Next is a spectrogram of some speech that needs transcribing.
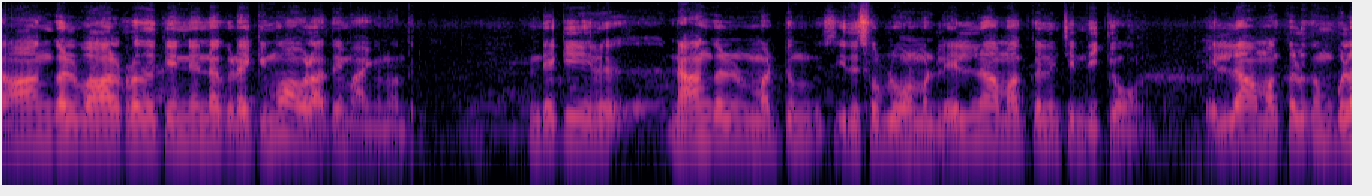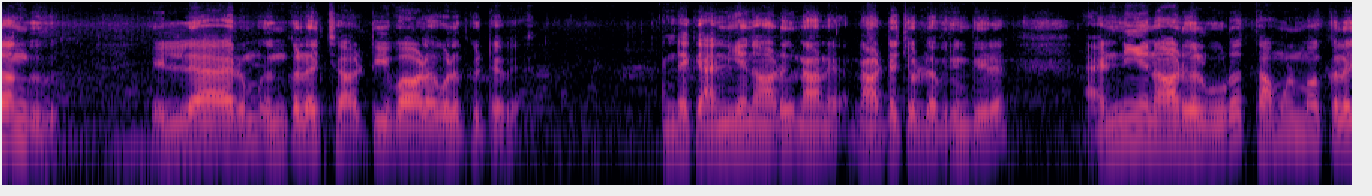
தாங்கள் வாழ்கிறதுக்கு என்னென்ன கிடைக்குமோ அவ்வளோத்தையும் வாங்கினோம் தெரியும் இன்றைக்கு நாங்கள் மட்டும் இது சொல்லுவோம் இல்லை எல்லா மக்களும் சிந்திக்கணும் எல்லா மக்களுக்கும் விளங்குது. எல்லாரும் எங்களை சாட்டி வாழ வளர்க்கிட்டவே. இன்றைக்கு அந்நிய நாடு நான் நாட்டை சொல்ல விரும்பல அந்நிய நாடுகள் கூட தமிழ் மக்களை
